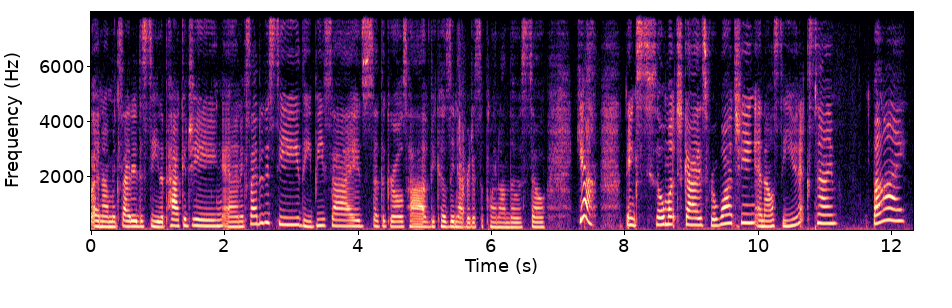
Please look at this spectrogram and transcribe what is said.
and I'm excited to see the packaging and excited to see the B-sides that the girls have because they never disappoint on those. So yeah, thanks so much guys for watching and I'll see you next time. Bye!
